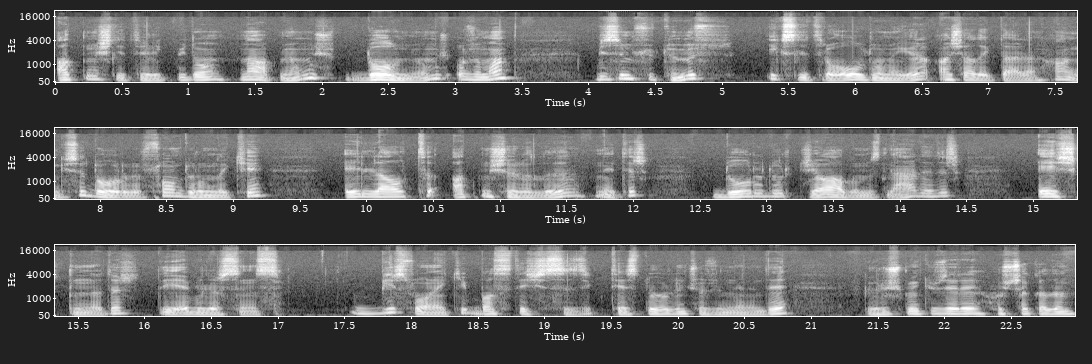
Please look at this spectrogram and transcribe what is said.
60 litrelik bidon ne yapmıyormuş? Dolmuyormuş. O zaman bizim sütümüz x litre olduğuna göre aşağıdakilerden hangisi doğrudur? Son durumdaki 56-60 aralığı nedir? Doğrudur. Cevabımız nerededir? E şıkkındadır diyebilirsiniz. Bir sonraki basit eşitsizlik test 4'ün çözümlerinde görüşmek üzere. Hoşçakalın.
